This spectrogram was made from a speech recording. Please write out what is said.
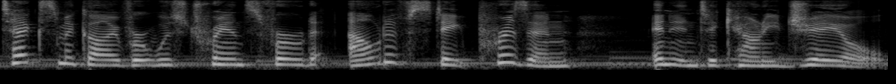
Tex McIver was transferred out of state prison and into county jail.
